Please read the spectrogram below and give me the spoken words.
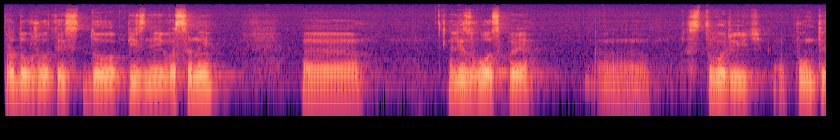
продовжуватись до пізньої весени. Е, Лісгоспи е, створюють пункти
